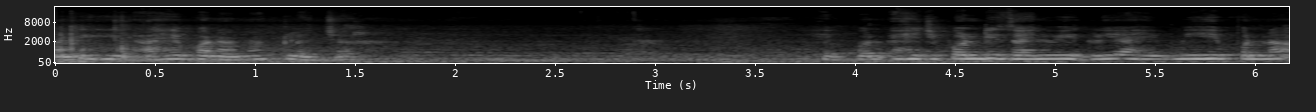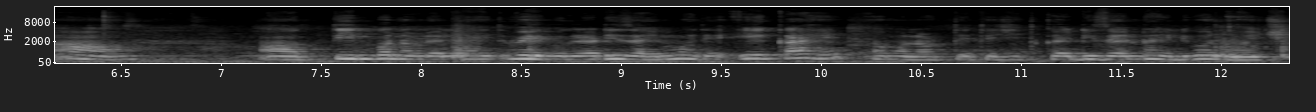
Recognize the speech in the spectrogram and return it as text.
आणि ही आहे बनाना क्लचर हे पण ह्याची पण डिझाईन वेगळी आहे. मी हे पण ना तीन बनवलेले आहेत वेगवेगळ्या डिझाईनमध्ये एक आहे मला वाटते त्याची काही डिझाईन राहिली बनवायची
